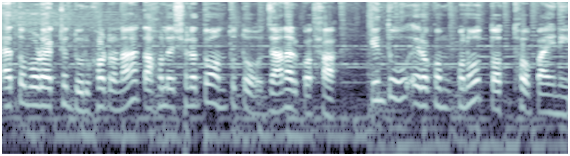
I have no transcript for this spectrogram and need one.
এত বড় একটা দুর্ঘটনা, তাহলে সেটা তো অন্তত জানার কথা। কিন্তু এরকম কোনো তথ্য পায়নি।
